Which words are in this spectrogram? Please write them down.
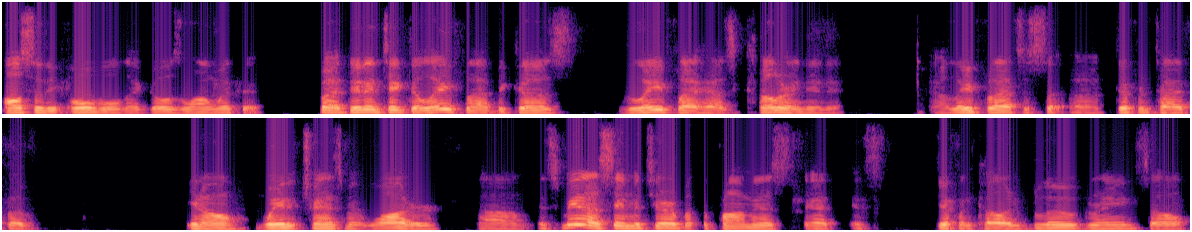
also the oval that goes along with it. But they didn't take the lay flat because the lay flat has coloring in it. Uh, lay flat's a different type of, you know, way to transmit water. Um, it's made out of the same material, but the problem is that it's different colors, blue, green, so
